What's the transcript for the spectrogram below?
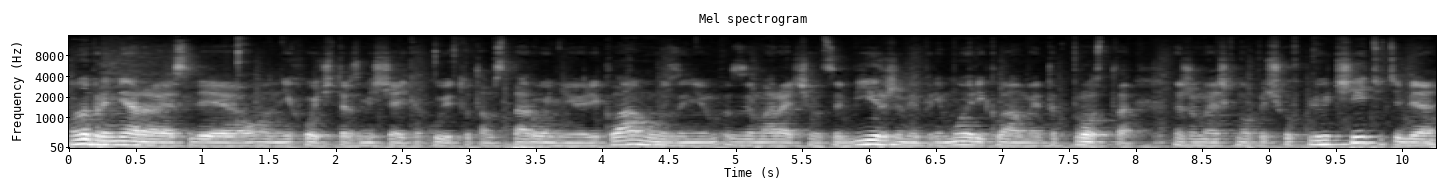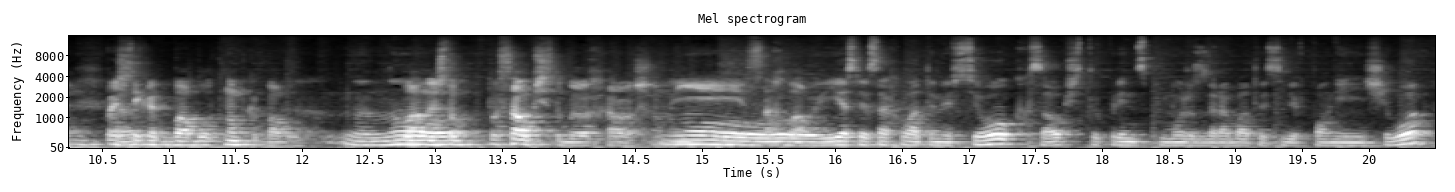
Ну, например, если он не хочет размещать какую-то там стороннюю рекламу, заморачиваться биржами, прямой рекламой, это просто нажимаешь кнопочку «Включить», у тебя... Почти а, как бабло, кнопка бабло. Но... Главное, чтобы сообщество было хорошим но... и с охватом. Если с охватами все ок, сообщество, в принципе, может зарабатывать себе вполне ничего.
